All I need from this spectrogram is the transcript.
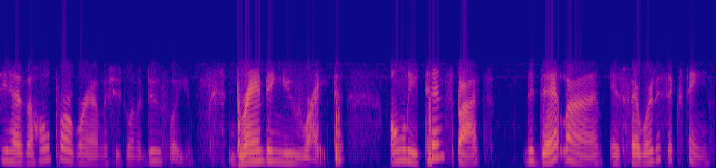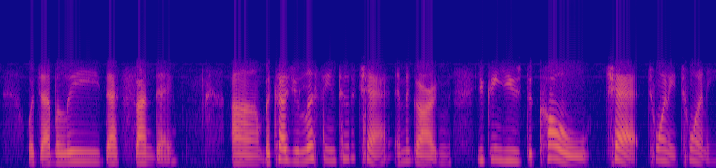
She has a whole program that she's going to do for you. Branding you right. Only 10 spots. The deadline is February the 16th, which I believe that's Sunday. Um, because you're listening to the chat in the garden, you can use the code CHAT2020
